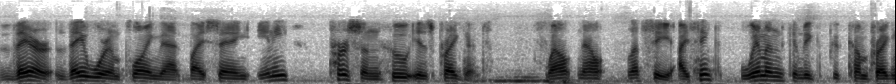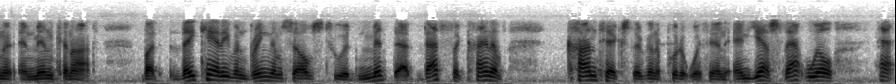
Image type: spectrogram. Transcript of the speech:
there they were employing that by saying any person who is pregnant. Well, now let's see. I think women can be, become pregnant and men cannot, but they can't even bring themselves to admit that. That's the kind of context they're going to put it within, and yes, that will ha-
